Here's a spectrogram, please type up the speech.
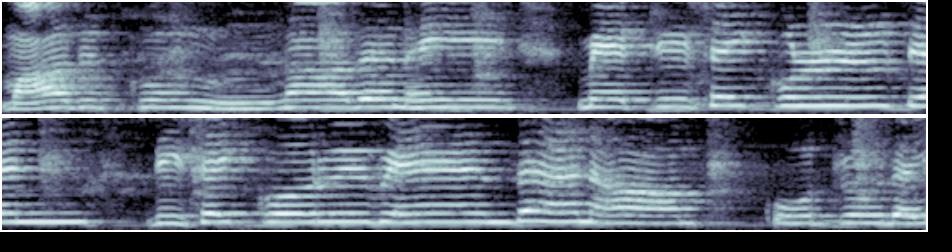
மாதுக்கும் நாதனை மேற்றிசைக்குள் தென் திசைக்கொரு வேந்தனாம் கூற்றுதை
